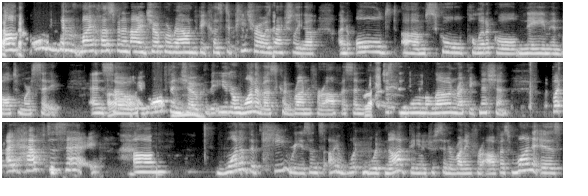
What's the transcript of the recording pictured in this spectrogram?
um, only when my husband and I joke around because DiPietro is actually a an old um, school political name in Baltimore City. And so oh. we've often mm. joked that either one of us could run for office and right. just the name alone recognition. But I have to say, um, one of the key reasons I would, would not be interested in running for office, one is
